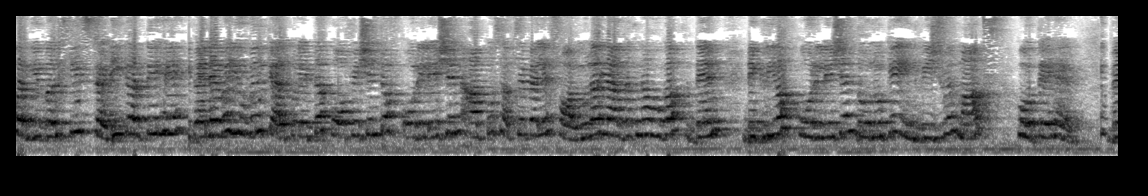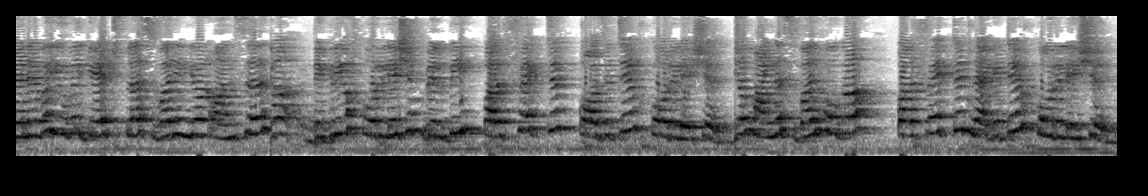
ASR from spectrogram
वेरिएबल्स की स्टडी करते हैं। Whenever you will calculate the coefficient of correlation आपको सबसे पहले फॉर्मूला याद रखना होगा। देन डिग्री ऑफ़ कोरिलेशन दोनों के इंडिविजुअल मार्क्स होते हैं whenever you will get plus 1 in your answer the degree of correlation will be perfect positive correlation जो minus वन होगा perfect negative correlation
